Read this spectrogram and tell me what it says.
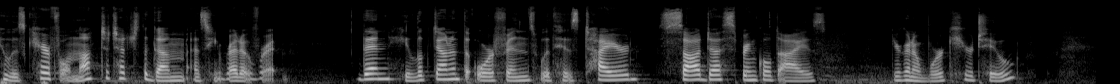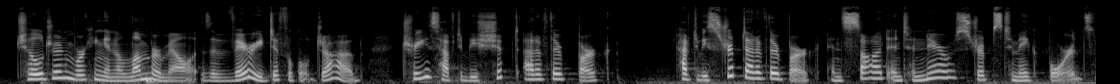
who was careful not to touch the gum as he read over it. Then he looked down at the orphans with his tired, sawdust sprinkled eyes. You're going to work here too? Children working in a lumber mill is a very difficult job. Trees have to be shipped out of their bark, have to be stripped out of their bark and sawed into narrow strips to make boards.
